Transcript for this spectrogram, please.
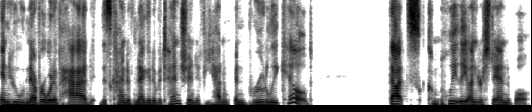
and who never would have had this kind of negative attention if he hadn't been brutally killed. That's completely understandable,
